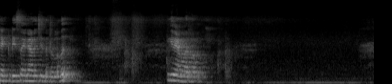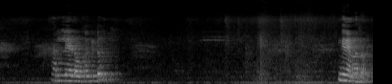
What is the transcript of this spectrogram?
നെക്ക് ഡിസൈനാണ് ചെയ്തിട്ടുള്ളത്. ഇങ്ങനെയാണ് വരുന്നത്. നല്ല ഇടമൊക്കെ കിട്ടും. ഇങ്ങനെയാണ് വരുന്നത്.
